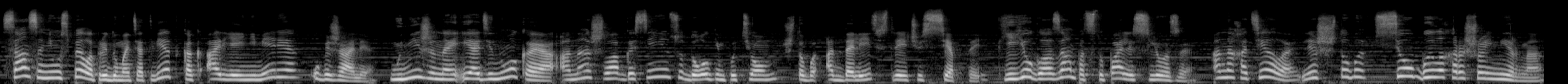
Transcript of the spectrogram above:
Санса не успела придумать ответ, как Ария и Немерия убежали. Униженная и одинокая, она шла в гостиницу долгим путем, чтобы отдалить встречу с Септой. К ее глазам подступали слезы. Она хотела лишь, чтобы все было хорошо и мирно,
